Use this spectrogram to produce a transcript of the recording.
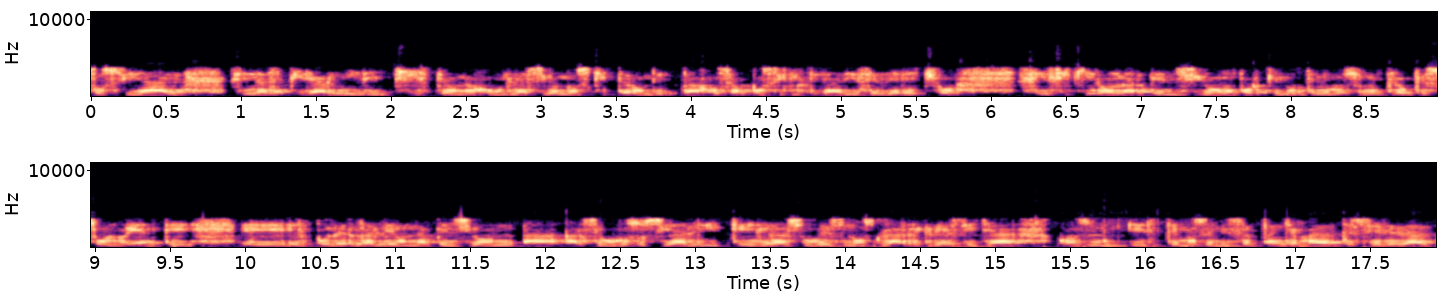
social, sin aspirar ni de chiste a una jubilación, nos quitaron de tajo esa posibilidad y ese derecho, sin siquiera una pensión, porque no tenemos un empleo que solvente eh, el poder darle una pensión al Seguro Social y que a su vez nos la regrese ya cuando estemos en esa tan llamada tercera edad.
